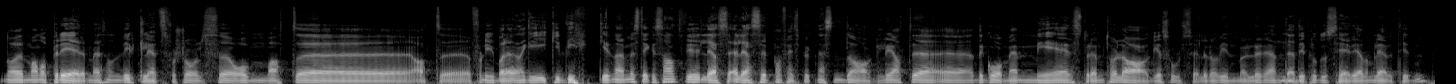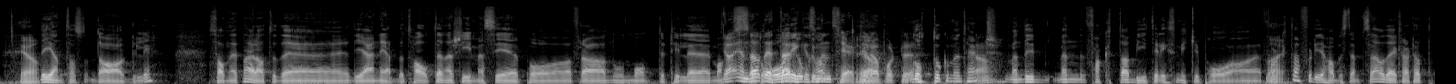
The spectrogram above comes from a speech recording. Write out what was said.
når man opererer med sånn virkelighetsforståelse om at, at fornybar energi ikke virker, nærmest ikke sant? Leser, jeg leser på Facebook nesten daglig at det, det, går med mer strøm til å lage solceller og vindmøller enn det de produserer gjennom levetiden. Ja. Det gjentas daglig. Sannheten er at det, de er nedbetalt energimessig på, fra noen måneder til eh, maks ja, enda et år. Dette er dokumentert i rapporter. Godt dokumentert. Ja. Men, de, men, fakta biter liksom ikke på folk, fakta, Nei. for de har bestemt seg. Og det er klart at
